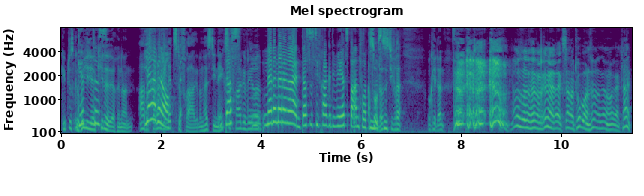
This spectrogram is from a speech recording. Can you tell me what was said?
Gibt es Gerüche, die an Kinder erinnern? Ah, das Ja, war genau. die letzte Frage. Dann heißt die nächste das, Frage wäre. nein, nein, nein, nein, nein, das ist die Frage, die wir jetzt beantworten Ach so, müssen. das ist die Frage. Okay, dann. Alexander und Klein.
